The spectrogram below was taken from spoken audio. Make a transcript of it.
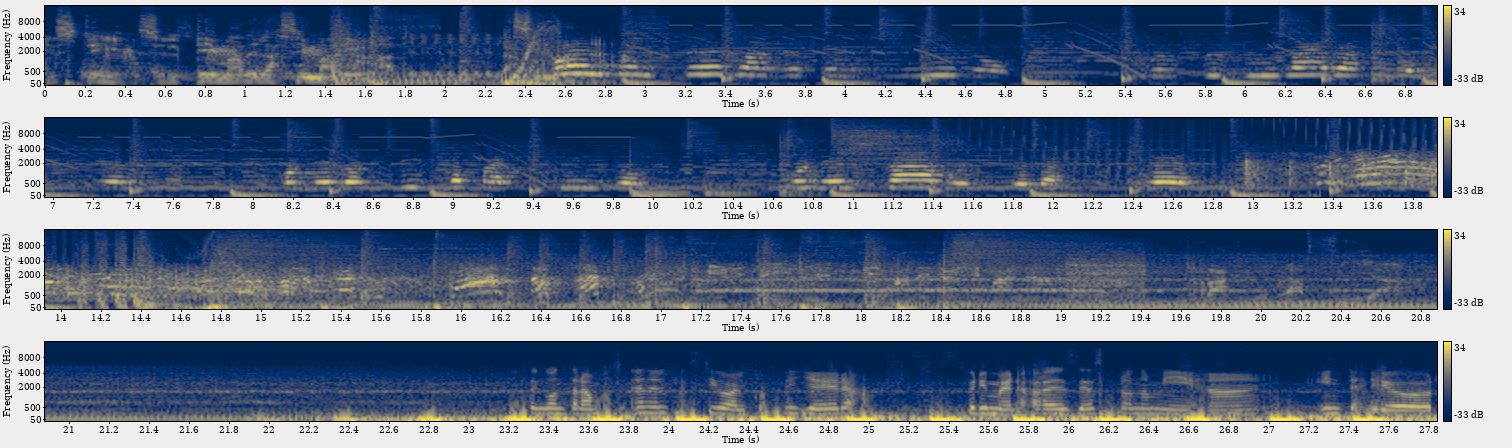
Este es el tema de la semana. De la semana. Vuelve el perro arrepentido, con sus miradas infierno, con el hocico partido, con el cabo entre las piernas. Radiografía. Nos encontramos en el Festival Cordillera, primera vez de astronomía interior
